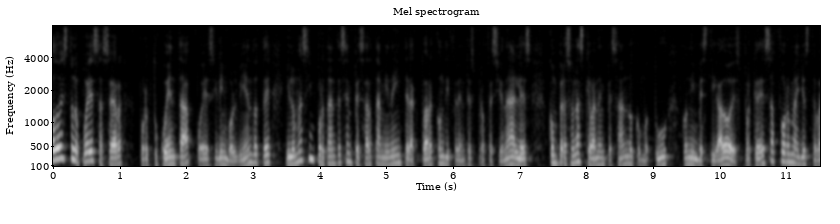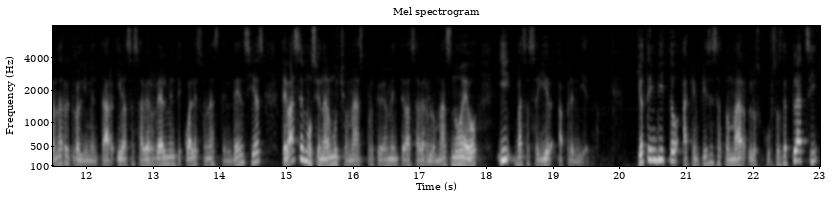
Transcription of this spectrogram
Todo esto lo puedes hacer por tu cuenta, puedes ir envolviéndote y lo más importante es empezar también a interactuar con diferentes profesionales, con personas que van empezando como tú, con investigadores, porque de esa forma ellos te van a retroalimentar y vas a saber realmente cuáles son las tendencias, te vas a emocionar mucho más porque obviamente vas a ver lo más nuevo y vas a seguir aprendiendo. Yo te invito a que empieces a tomar los cursos de Platzi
